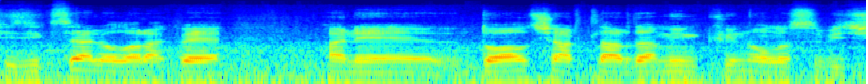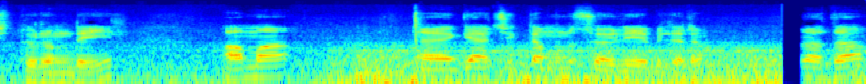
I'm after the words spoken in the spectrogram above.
fiziksel olarak ve hani doğal şartlarda mümkün olası bir durum değil. Ama e, gerçekten bunu söyleyebilirim. Burada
